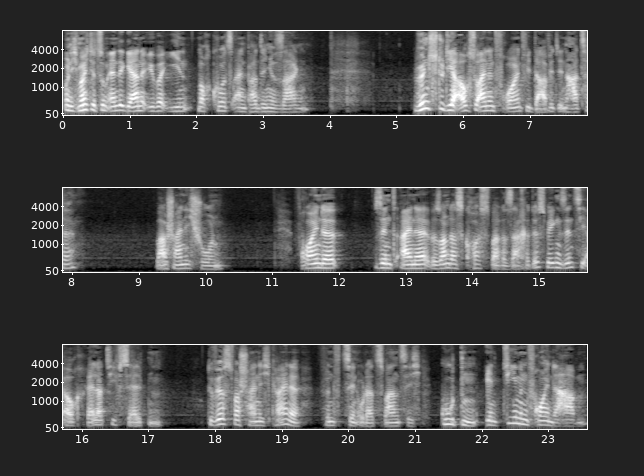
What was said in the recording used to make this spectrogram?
Und ich möchte zum Ende gerne über ihn noch kurz ein paar Dinge sagen. Wünschst du dir auch so einen Freund, wie David ihn hatte? Wahrscheinlich schon. Freunde sind eine besonders kostbare Sache. Deswegen sind sie auch relativ selten. Du wirst wahrscheinlich keine 15 oder 20 guten, intimen Freunde haben.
